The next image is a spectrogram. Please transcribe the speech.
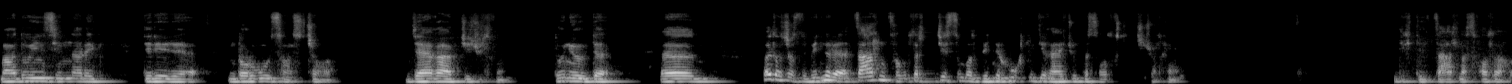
Магадгүй энэ семинарыг тэрээр дургүй сонсож байгаа. Зайгаа авч иж юм. Түүний хувьд ойлгож байна. Бид нэр заалан цугларч ирсэн бол бид нэр хүүхдүүдийн хажуудаас суулгачих болох юм. Гэхдээ заалнаас хол байх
